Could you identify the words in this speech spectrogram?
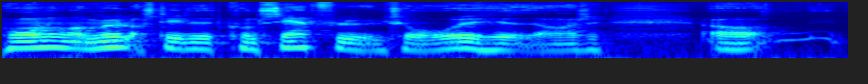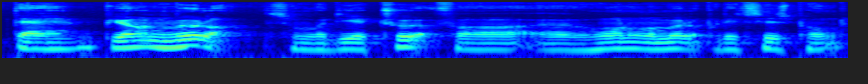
Hornung og Møller stillede et koncertfløjel til rådighed også. Og da Bjørn Møller, som var direktør for øh, Hornung og Møller på det tidspunkt,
